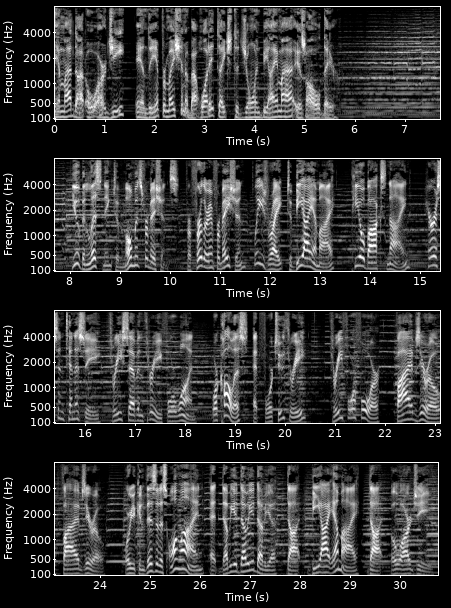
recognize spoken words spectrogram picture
and the information about what it takes to join BIMI is all there. You've been listening to Moments for Missions. For further information, please write to BIMI, P.O. Box 9, Harrison, Tennessee 37341, or call us at 423 344 5050. Or you can visit us online at www.bimi.org.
